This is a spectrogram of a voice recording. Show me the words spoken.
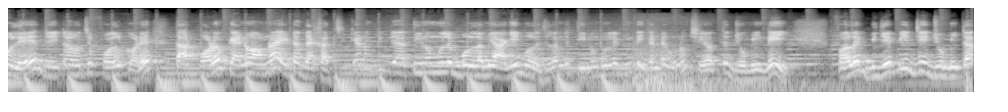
বলে যেটা হচ্ছে ফল করে, তারপরেও কেন আমরা এটা দেখাচ্ছি? কেন কি তৃণমূলে বললাম, আমি আগেই বলেছিলাম যে তৃণমূলে কিন্তু এখানটা কোনো ছিয়াত্তর জমি নেই। ফলে বিজেপির যে জমিটা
